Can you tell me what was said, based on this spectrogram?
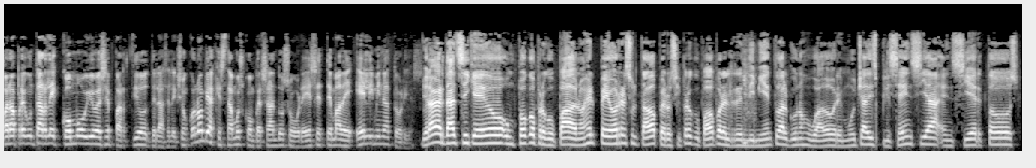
para preguntarle cómo vio ese partido de la Selección Colombia, que estamos conversando sobre ese tema de eliminatorias. Yo la verdad sí quedo un poco preocupado, no es el peor resultado, pero sí preocupado por el rendimiento de algunos jugadores, mucha displicencia en ciertos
